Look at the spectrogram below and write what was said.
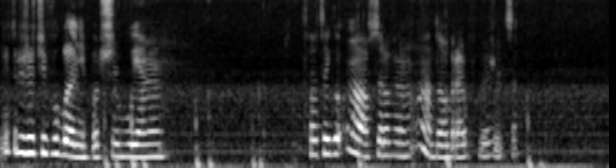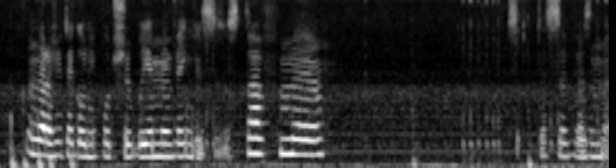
Niektóre rzeczy w ogóle nie potrzebujemy. To tego, no, surowym, a dobra, wyrzucę. No, na razie tego nie potrzebujemy, węgiel sobie zostawmy. To sobie wezmę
